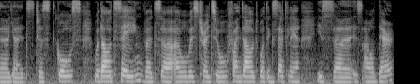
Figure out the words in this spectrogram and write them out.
uh, yeah, it just goes without saying. But uh, I always try to find out what exactly is uh, is out there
